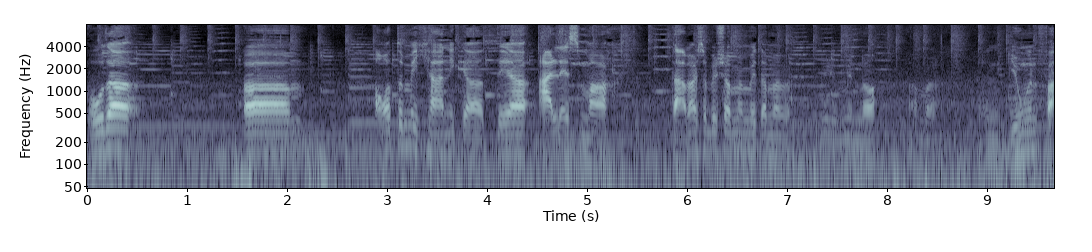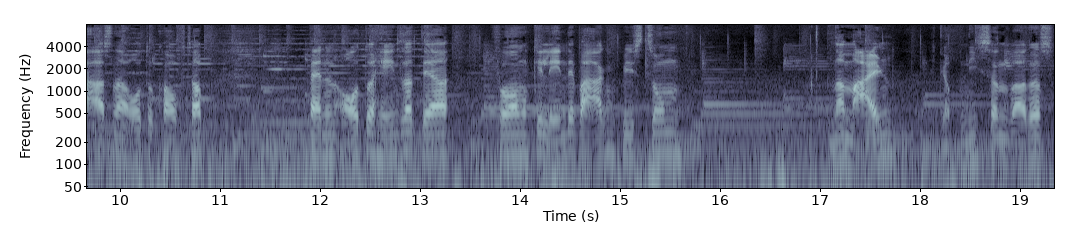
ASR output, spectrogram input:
Oder ähm, Automechaniker, der alles macht. Damals habe ich schon mal mit einem, mit noch einmal in jungen Phasen ein Auto gekauft habe, bei einem Autohändler, der vom Geländewagen bis zum normalen, ich glaube Nissan war das,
